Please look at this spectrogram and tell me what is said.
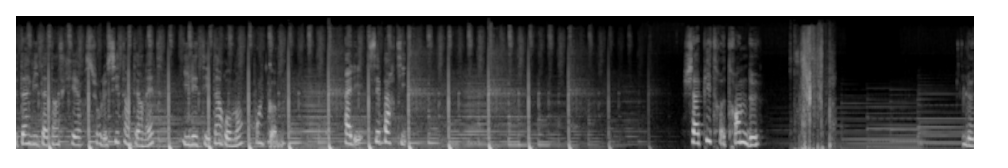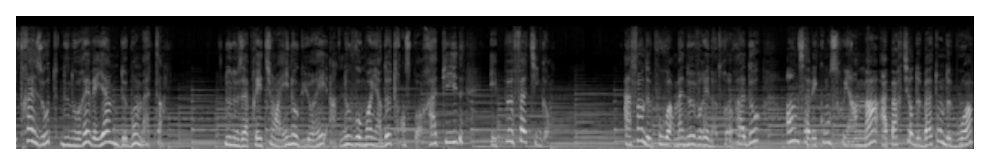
je t'invite à t'inscrire sur le site internet roman.com. Allez, c'est parti Chapitre 32 Le 13 août, nous nous réveillâmes de bon matin. Nous nous apprêtions à inaugurer un nouveau moyen de transport rapide et peu fatigant. Afin de pouvoir manœuvrer notre radeau, Hans avait construit un mât à partir de bâtons de bois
